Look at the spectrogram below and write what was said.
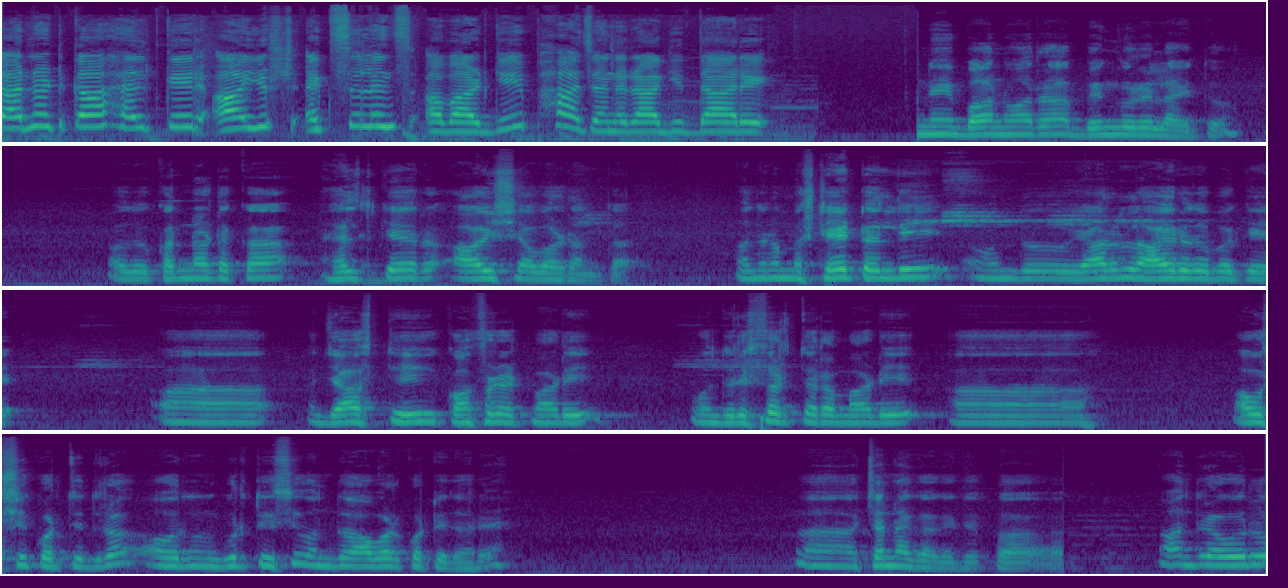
Karnataka health care AYUSH excellence ಅವಾರ್ಡ್ಗೆ ಭಾಜನರಾಗಿದ್ದಾರೆ. ಮೊನ್ನೆ ಭಾನುವಾರ ಬೆಂಗಳೂರಲ್ಲಿ ಆಯಿತು ಅದು Karnataka health care AYUSH award ಅಂತ. ಅಂದರೆ ನಮ್ಮ ಸ್ಟೇಟಲ್ಲಿ ಒಂದು ಯಾರೆಲ್ಲ ಆಯುರ್ವೇದ ಬಗ್ಗೆ ಜಾಸ್ತಿ ಕಾನ್ಸಂಟ್ರೇಟ್ ಮಾಡಿ, ಒಂದು ರಿಸರ್ಚ್ ಥರ ಮಾಡಿ ಔಷಧಿ ಕೊಡ್ತಿದ್ರು ಅವ್ರನ್ನ ಗುರುತಿಸಿ ಒಂದು ಅವಾರ್ಡ್ ಕೊಟ್ಟಿದ್ದಾರೆ. ಚೆನ್ನಾಗಾಗಿದೆ. ಪ, ಅಂದರೆ ಅವರು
